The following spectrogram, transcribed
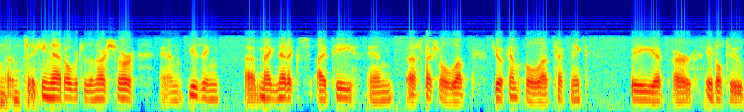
Uh, mm-hmm. taking that over to the North Shore and using uh, magnetics IP and uh, special uh, geochemical uh, technique, we uh, are able to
